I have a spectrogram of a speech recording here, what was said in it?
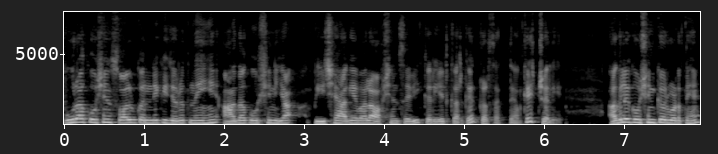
पूरा क्वेश्चन सॉल्व करने की ज़रूरत नहीं है। आधा क्वेश्चन या पीछे आगे वाला ऑप्शन से भी क्रिएट करके कर सकते हैं ओके चलिए, अगले क्वेश्चन की ओर बढ़ते हैं।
